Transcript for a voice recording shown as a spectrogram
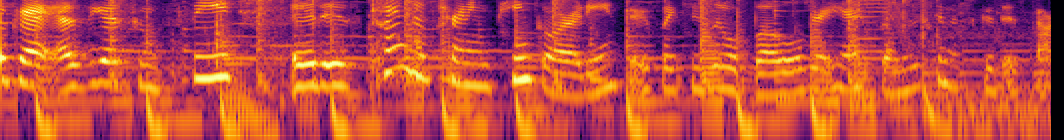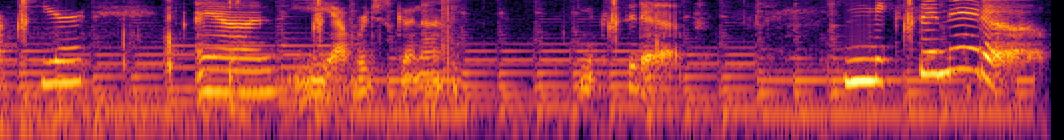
Okay, as you guys can see, it is kind of turning pink already. There's like these little bubbles right here, so I'm just gonna screw this back here. And yeah, we're just gonna mix it up. Mixing it up.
